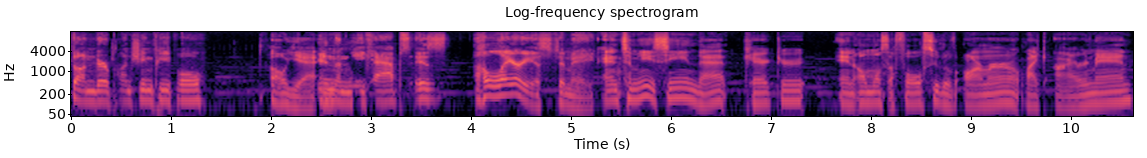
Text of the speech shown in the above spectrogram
thunder punching people Oh yeah, in and, the kneecaps is hilarious to me. and to me, seeing that character in almost a full suit of armor like Iron Man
